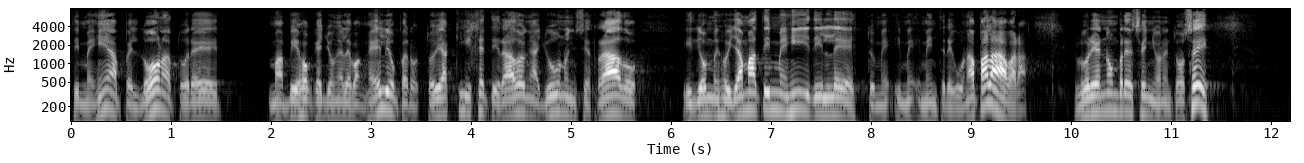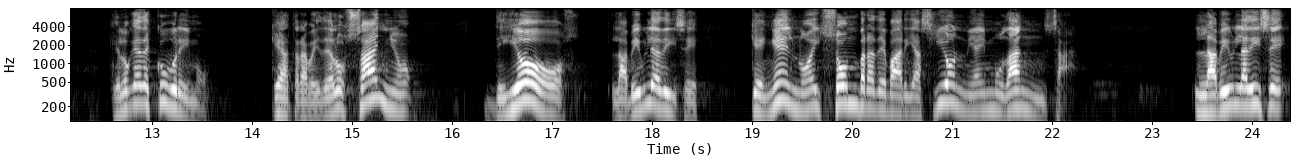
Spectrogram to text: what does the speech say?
te Mejía, perdona, tú eres más viejo que yo en el Evangelio, pero estoy aquí retirado en ayuno, encerrado. Y Dios me dijo, llama a Tim y dile esto. Y me, entregó una palabra. Gloria al nombre del Señor. Entonces, ¿qué es lo que descubrimos? Que a través de los años, Dios, la Biblia dice, que en Él no hay sombra de variación ni hay mudanza. La Biblia dice,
